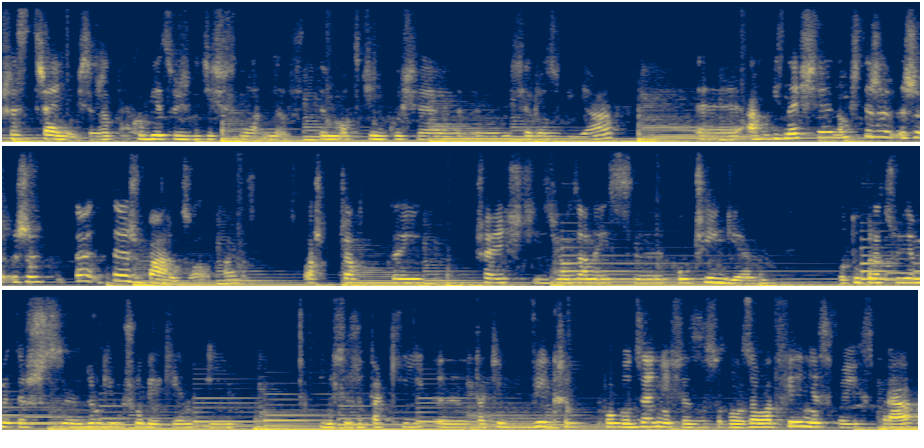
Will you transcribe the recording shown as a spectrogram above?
przestrzeni. Myślę, że ta kobiecość gdzieś na, w tym odcinku się, y, się rozwija. E, a w biznesie, no myślę, że, że, że te, też bardzo, tak? zwłaszcza w tej części związanej z coachingiem, bo tu pracujemy też z drugim człowiekiem i, i myślę, że taki, y, takie większe pogodzenie się ze sobą, załatwienie swoich spraw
